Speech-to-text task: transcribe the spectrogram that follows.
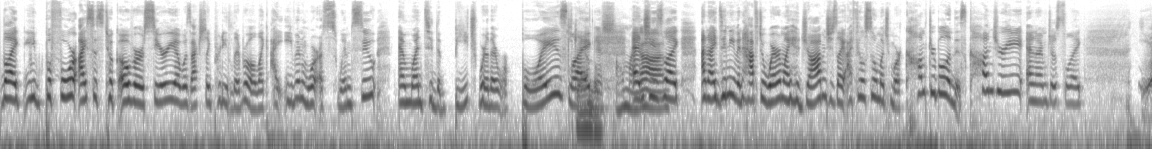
Like before ISIS took over, Syria was actually pretty liberal. Like I even wore a swimsuit and went to the beach where there were boys. Like Scandals. Oh my and god. she's like, and I didn't even have to wear my hijab. And she's like, I feel so much more comfortable in this country. And I'm just like, yes.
